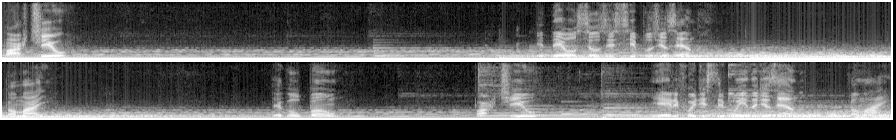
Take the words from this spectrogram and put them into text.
partiu e deu aos seus discípulos, dizendo: Tomai. Pegou o pão, partiu e ele foi distribuindo, dizendo: Tomai.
